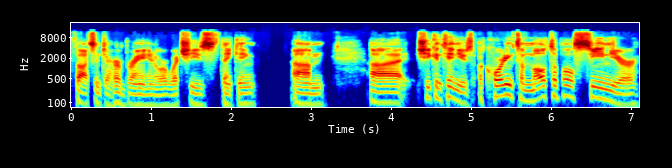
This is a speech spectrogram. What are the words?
thoughts into her brain or what she's thinking. Um, uh, she continues, according to multiple senior,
